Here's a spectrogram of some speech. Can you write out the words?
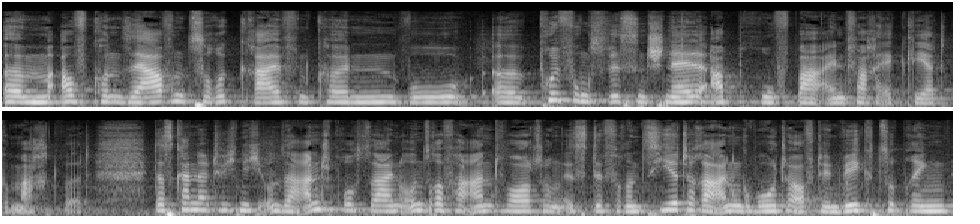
ähm, auf Konserven zurückgreifen können, wo Prüfungswissen schnell abrufbar einfach erklärt gemacht wird. Das kann natürlich nicht unser Anspruch sein. Unsere Verantwortung ist, differenziertere Angebote auf den Weg zu bringen.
